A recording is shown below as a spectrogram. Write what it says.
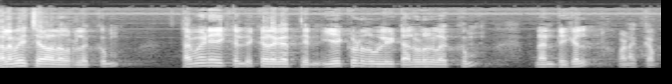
தலைமைச் செயலாளர்களுக்கும் அவர்களுக்கும் கல்விக் கழகத்தின் இயக்குநர் உள்ளிட்ட அலுவலர்களுக்கும் நன்றிகள் வணக்கம்.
